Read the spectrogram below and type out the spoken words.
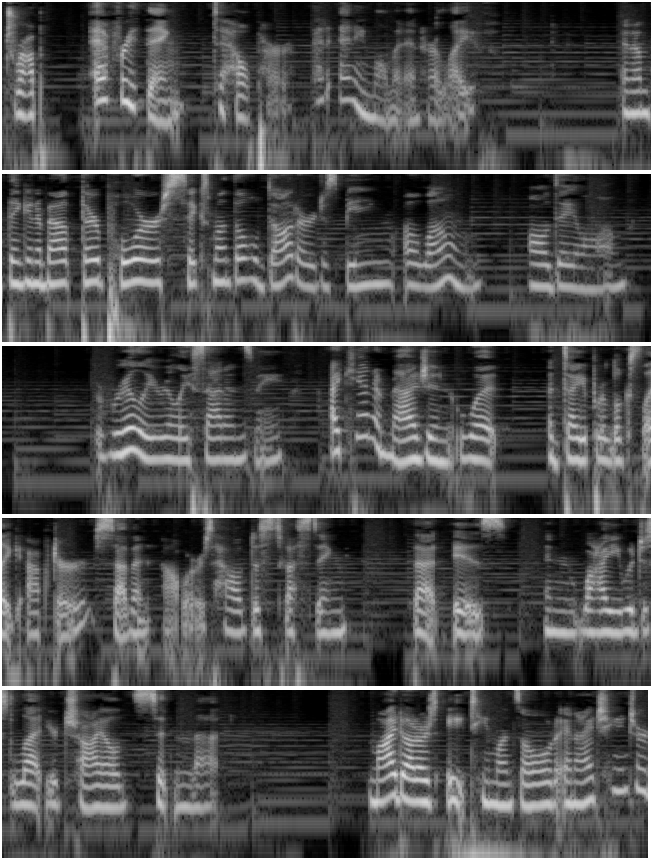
drop everything to help her at any moment in her life. And I'm thinking about their poor six month old daughter just being alone all day long. Really, really saddens me. I can't imagine what a diaper looks like after seven hours, how disgusting that is, and why you would just let your child sit in that my daughter's 18 months old, and I change her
